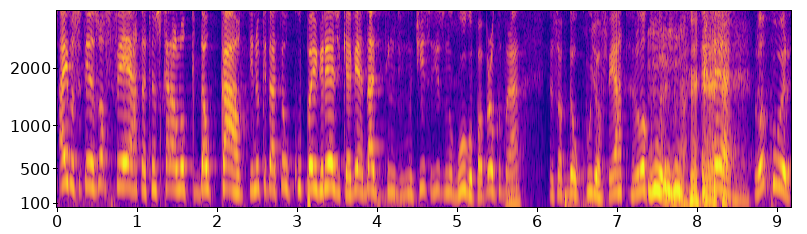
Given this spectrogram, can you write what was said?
Aí você tem as ofertas, tem os caras loucos que dão o carro, que tem que dar até o cu pra igreja, que é verdade, tem notícia disso no Google pra procurar. pessoal que deu o cu de oferta, loucura. é, loucura.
